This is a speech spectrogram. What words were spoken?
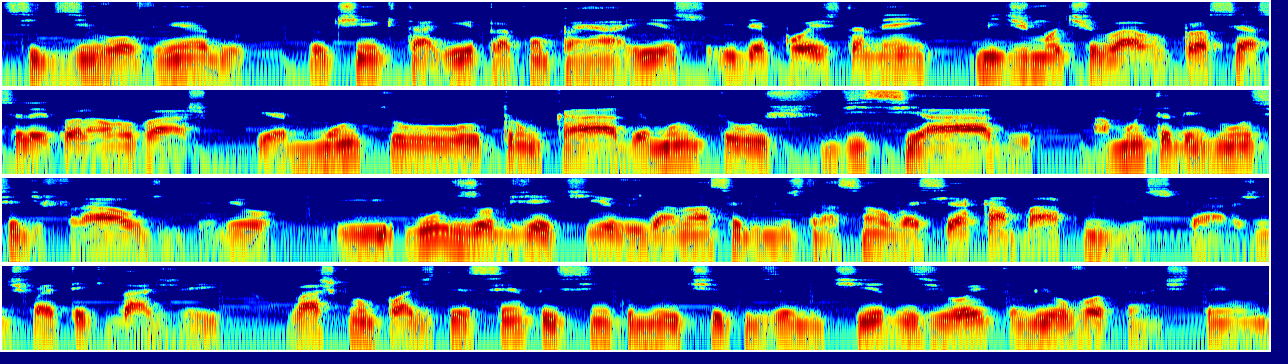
se desenvolvendo, eu tinha que estar ali para acompanhar isso e depois também me desmotivava o processo eleitoral no Vasco, que é muito truncado, é muito viciado, há muita denúncia de fraude, entendeu? E um dos objetivos da nossa administração vai ser acabar com isso, cara. A gente vai ter que dar jeito. O Vasco não pode ter 105 mil títulos emitidos e 8 mil votantes. Tem,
